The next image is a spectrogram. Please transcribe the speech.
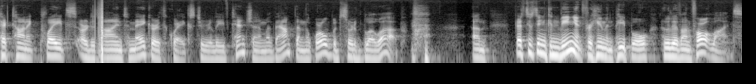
tectonic plates are designed to make earthquakes to relieve tension, and without them, the world would sort of blow up. um, that's just inconvenient for human people who live on fault lines.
